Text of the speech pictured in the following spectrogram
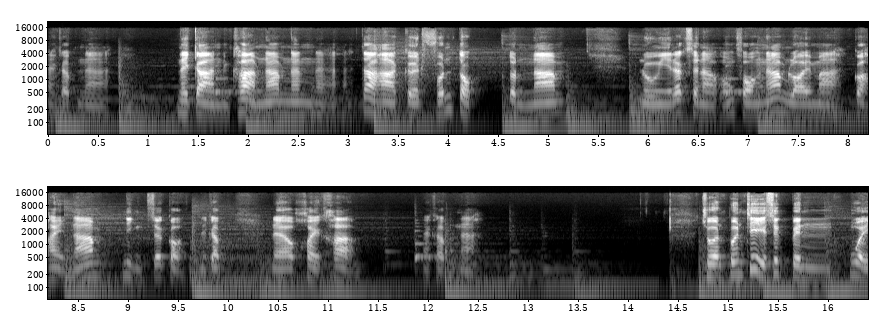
นะครับนะในการข้ามน้ำนั้นนะถ้าหากเกิดฝนตกต้นน้ำหนุยลักษณะของฟองน้ำลอยมา ก็ให้น้ำนิ่งเสียก่อนนะครับ แล้วค่อยข้าม นะครับนะส่วนพื้นที่ซึ่งเป็นห้วย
